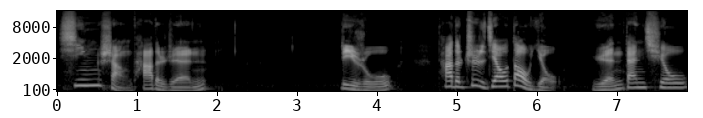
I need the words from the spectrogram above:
欣赏他的人。例如，他的至交道友袁丹丘，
